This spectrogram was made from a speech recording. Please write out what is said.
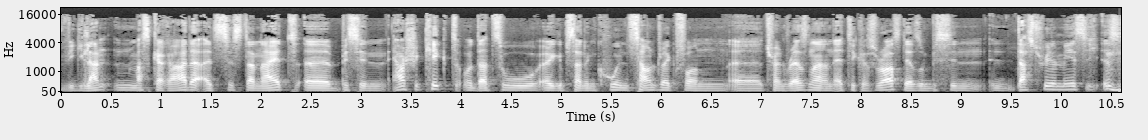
vigilanten Maskerade als Sister Knight äh, bisschen Ärsche kickt. Und dazu äh, gibt's dann einen coolen Soundtrack von äh, Trent Reznor und Atticus Ross, der so ein bisschen industrial-mäßig ist.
